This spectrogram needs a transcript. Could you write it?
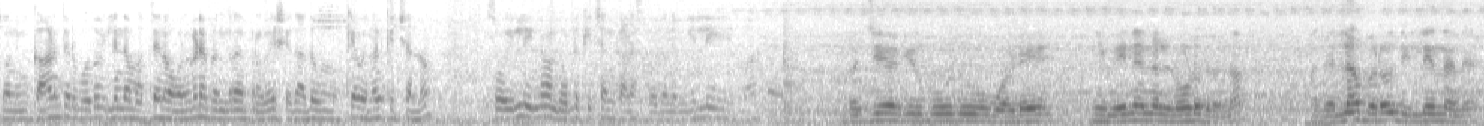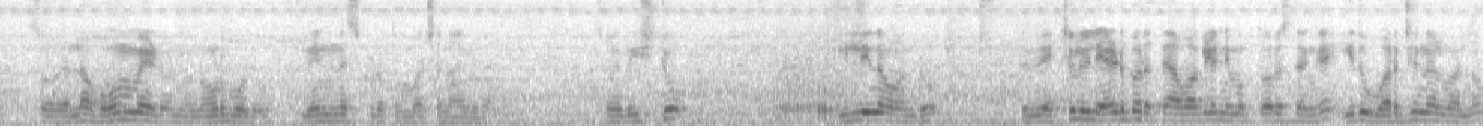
ಸೊ ನಿಮ್ಗೆ ಕಾಣ್ತಿರ್ಬೋದು. ಇಲ್ಲಿಂದ ಮತ್ತೆ ನಾವು ಒಳಗಡೆ ಬಂದ್ರೆ ಪ್ರವೇಶ ಇದೆ. ಅದು ಮುಖ್ಯವಾದ ಕಿಚನ್ ಸೊ ಇಲ್ಲಿ ಇನ್ನೊಂದು ದೊಡ್ಡ ಕಿಚನ್ ಕಾಣಿಸ್ಬೋದು. ನಿಮ್ಗೆ ಇಲ್ಲಿ ಬಜ್ಜಿ ಆಗಿರ್ಬೋದು, ವಡೆ ನೀವೇನೇನಲ್ಲಿ ನೋಡಿದ್ರಲ್ಲ, ಅದೆಲ್ಲ ಬರೋದು ಇಲ್ಲಿಂದಾನೆ. ಸೊ ಎಲ್ಲ ಹೋಮ್ ಮೇಡು ನೀವು ನೋಡ್ಬೋದು. ಕ್ಲೀನ್ನೆಸ್ ಕೂಡ ತುಂಬ ಚೆನ್ನಾಗಿದೆ. ಸೊ ಇದಿಷ್ಟು ಇಲ್ಲಿನ ಒಂದು, ಇದು ಆ್ಯಕ್ಚುಲಿ ಇಲ್ಲಿ ಎರಡು ಬರುತ್ತೆ. ಆವಾಗಲೇ ನಿಮಗೆ ತೋರಿಸ್ದಂಗೆ ಇದು ಒರಿಜಿನಲ್ ಒನ್ನು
